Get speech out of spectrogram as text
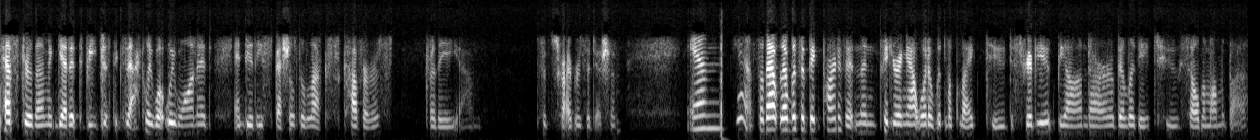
pester them and get it to be just exactly what we wanted, and do these special deluxe covers for the um, subscribers edition and yeah, so that that was a big part of it. And then figuring out what it would look like to distribute beyond our ability to sell them on the bus.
